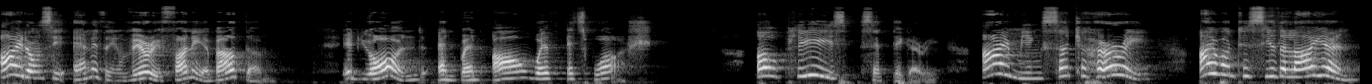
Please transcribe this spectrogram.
I don't see anything very funny about them. It yawned and went on with its wash. Oh, please, said Diggory. I'm in such a hurry. I want to see the lion.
